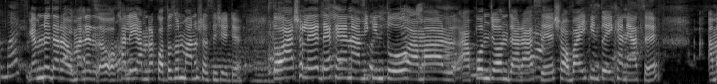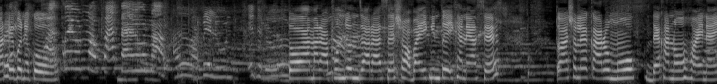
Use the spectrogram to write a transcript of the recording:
আমার এমনি দাঁড়াও মানে খালি আমরা কতজন মানুষ আছি সেটা। তো আসলে দেখেন আমি কিন্তু আমার আপনজন যারা আছে সবাই কিন্তু এইখানে আছে। আমার হে বোনে কো তো আমার আপনজন যারা আছে, সবাই কিন্তু এখানে আছে। তো আসলে কারও মুখ দেখানো হয় নাই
